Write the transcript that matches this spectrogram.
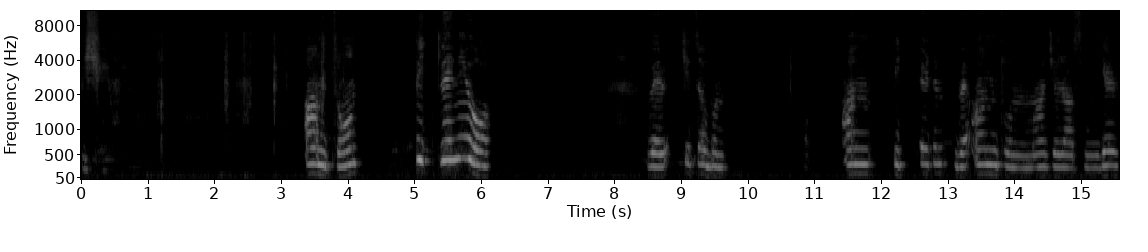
bir şey oluyor. Anton bitleniyor. Ve kitabın An Bitlerin ve Anton'un macerasının geri,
